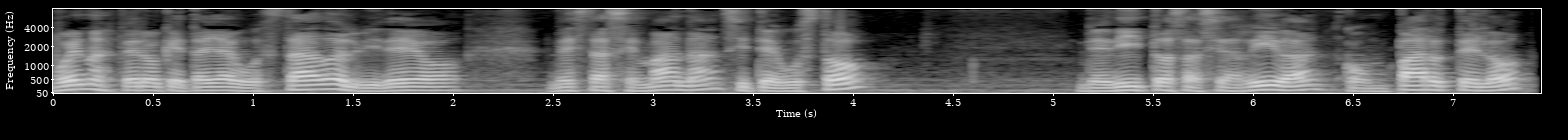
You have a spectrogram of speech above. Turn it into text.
Bueno, espero que te haya gustado el video de esta semana. Si te gustó, deditos hacia arriba, compártelo,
